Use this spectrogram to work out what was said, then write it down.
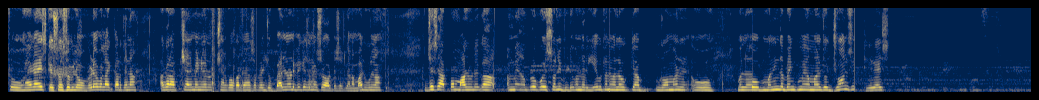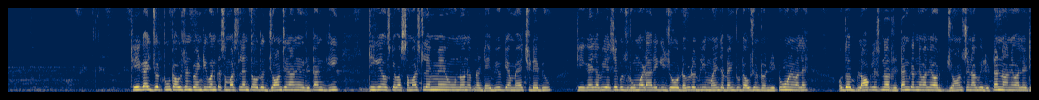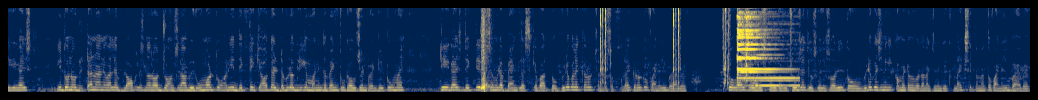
सो hi guys कैसे हो सभी लोग? वीडियो को लाइक कर देना। अगर आप चैनल में नहीं हो तो चैनल को कर देना। सबसे जो बेल नोटिफिकेशन है, उसे ऑल पे सेट करना। मत भूलना। जैसे आपको मालूम रहेगा, मैं आप लोगों को इस वाली वीडियो के अंदर ये बताने वाला हूँ क्या रॉमर वो मतलब मनी इन द बैंक में हमारे जो जॉन्स ठीक है गाइस ठीक है जो 2021 का समर स्लैम था, उधर जॉन सेना ने रिटर्न की। ठीक है, उसके बाद समर स्लैम में उन्होंने अपना डेब्यू किया मैच डेब्यू ठीक है अभी ऐसे कुछ रूमर आ रहे कि जो W W money the bank 2022 होने वाला है, उधर ब्लॉक लेसनर रिटर्न करने वाले और जॉन सिन्हा भी रिटर्न आने वाले ठीक है गाइस ये दोनों रिटर्न आने वाले ब्लॉक लेसनर और जॉन सिन्हा भी रूमर तो आ रही है, देखते क्या होता है डब्ल्यू डब्ल्यू के मनी द बैंक 2022 में। ठीक है देखते रहे मेरा बैंक लेस के बाद। तो वीडियो को लाइक करो चैनल सब्सक्राइब करो तो फाइनली बराबर तो गाइस वॉइस कभी कभी छूट जाती है उसके लिए सॉरी तो वीडियो कैसी लगी? कमेंट में बताना चाहिए तो लाइक शेयर करना. तो फाइनली बाय बाय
